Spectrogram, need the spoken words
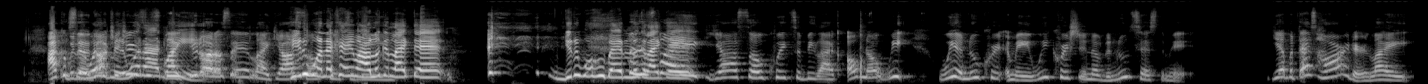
I committed said, "Wait a minute, what I like, did?" you know what I'm saying? Like y'all, He the one that came out be- looking like that. You the one who made him looking it's like, that. Y'all so quick to be like, oh no, we we a new, I mean, we Christian of the New Testament. Yeah, but that's harder. Like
